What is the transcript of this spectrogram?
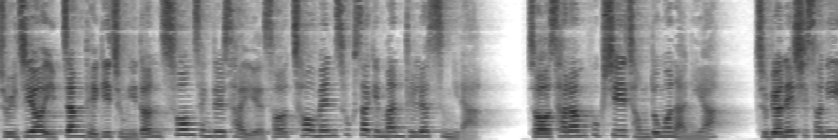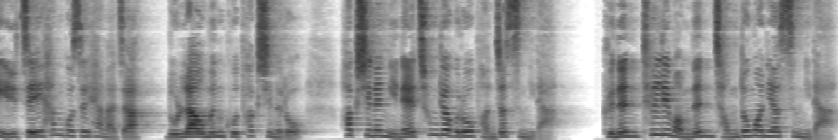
줄지어 입장 대기 중이던 수험생들 사이에서 처음엔 속삭임만 들렸습니다. 저 사람 혹시 정동원 아니야? 주변의 시선이 일제히 한 곳을 향하자 놀라움은 곧 확신으로, 확신은 이내 충격으로 번졌습니다. 그는 틀림없는 정동원이었습니다.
